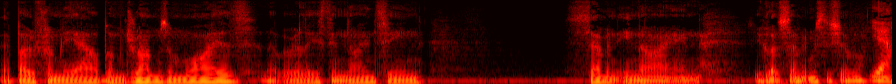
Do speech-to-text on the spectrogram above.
They're both from the album Drums and Wires that were released in 1979. You got something, Mr. Shovel? Yeah,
